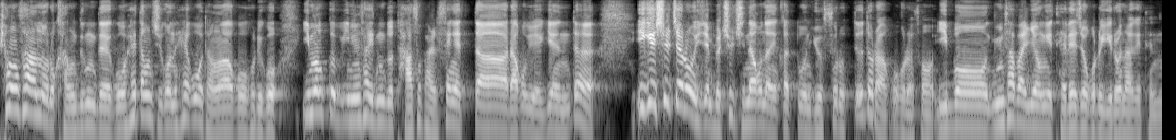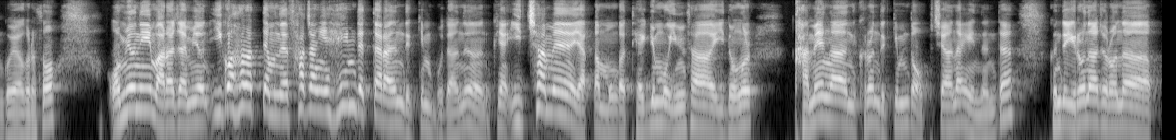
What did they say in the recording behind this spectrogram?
평산으로 강등되고 해당 직원 해고당하고 그리고 이만급 인사이동도 다소 발생했다라고 얘기했는데 이게 실제로 이제 며칠 지나고 나니까 또 뉴스로 뜨더라고. 그래서 이번 인사 발령이 대대적으로 일어나게 된 거예요. 그래서 엄연히 말하자면 이거 하나 때문에 사장이 해임됐다라는 느낌보다는 그냥 이참에 약간 뭔가 대 규모 인사 이동을 감행한 그런 느낌도 없지 않아 있는데 근데 이러나 저러나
